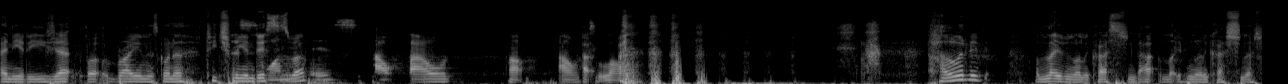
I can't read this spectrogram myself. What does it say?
any of these yet, but Brian is gonna teach me in this as one well. is out, out, out, outlaw. How did? I'm not even gonna question that. I'm not even gonna question it.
